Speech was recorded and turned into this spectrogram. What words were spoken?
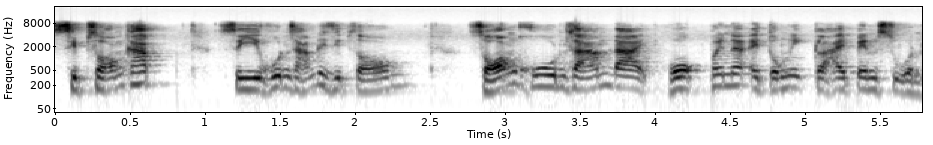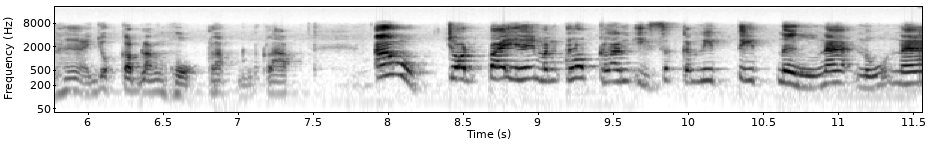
12 ครับ4คูณ3ได้ 12 2คูณ3ได้ 6 เพราะนั้นไอ้ตรงนี้กลายเป็นส่วน 5 ยกกำลัง 6 ครับหนูครับ เอ้าจดไปให้มันครบครันอีกสักนิดติดหนึ่งนะหนูนะ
